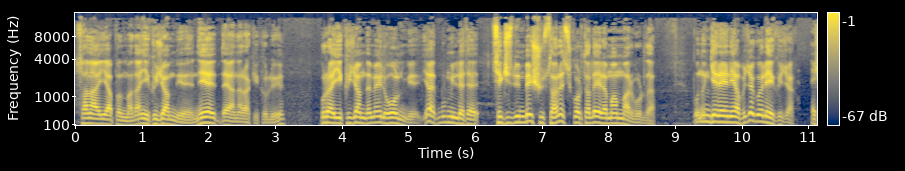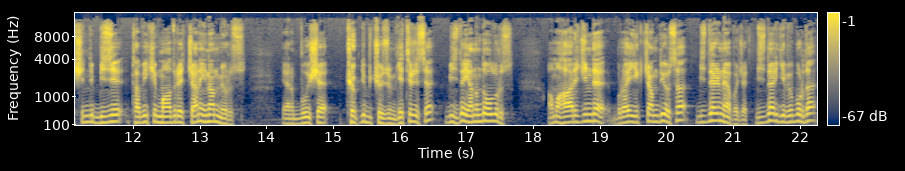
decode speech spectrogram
sanayi yapılmadan yıkacağım diyor. Neye dayanarak yıkılıyor? Burayı yıkacağım demeyle olmuyor. Ya bu millete 8500 tane sigortalı eleman var burada. Bunun gereğini yapacak öyle yıkacak. E şimdi bizi tabii ki mağdur edeceğine inanmıyoruz. Yani bu işe köklü bir çözüm getirirse biz de yanında oluruz. Ama haricinde burayı yıkacağım diyorsa bizleri ne yapacak? Bizler gibi burada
